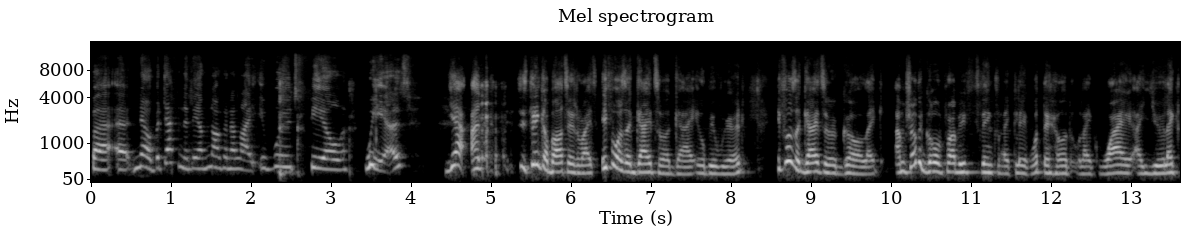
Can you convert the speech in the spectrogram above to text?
But uh, no but definitely i'm not gonna lie it would feel weird yeah, and to think about it, right? If it was a guy to a guy, it would be weird. If it was a guy to a girl, like I'm sure the girl would probably think like, like, what the hell? Like, why are you like?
